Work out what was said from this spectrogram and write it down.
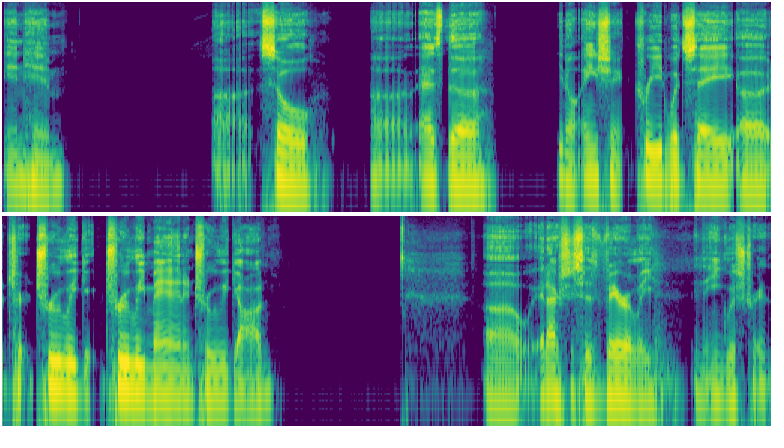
in Him. Uh, so, uh, as the you know ancient creed would say, uh, tr- truly, truly man and truly God. Uh, it actually says verily in the English tra-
